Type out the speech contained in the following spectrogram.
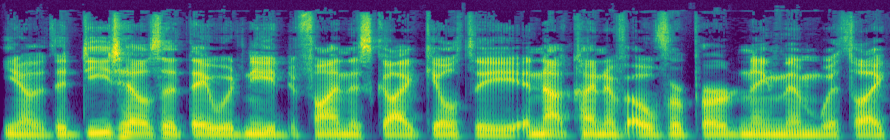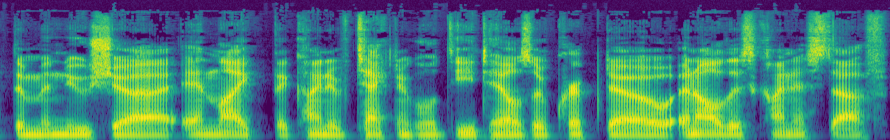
you know, the details that they would need to find this guy guilty and not kind of overburdening them with like the minutia and like the kind of technical details of crypto and all this kind of stuff.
